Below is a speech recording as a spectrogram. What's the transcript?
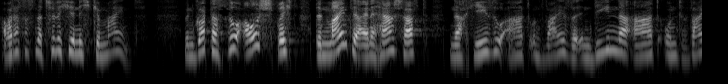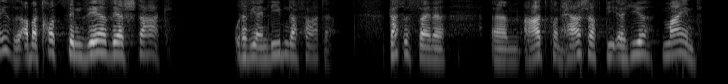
Aber das ist natürlich hier nicht gemeint. Wenn Gott das so ausspricht, dann meint er eine Herrschaft nach Jesu Art und Weise, in dienender Art und Weise, aber trotzdem sehr, sehr stark. Oder wie ein liebender Vater. Das ist seine ähm, Art von Herrschaft, die er hier meint.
